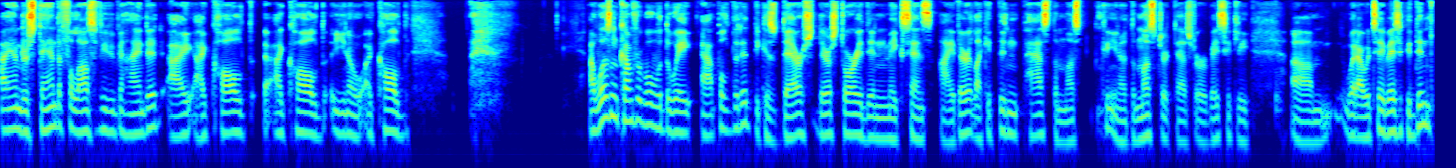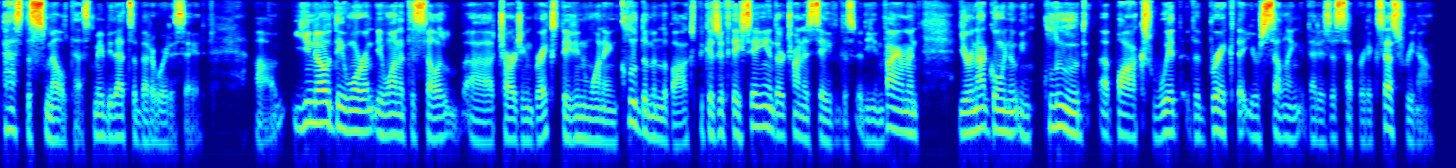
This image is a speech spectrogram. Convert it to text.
I understand the philosophy behind it. I, I called, I called, you know, I called. I wasn't comfortable with the way Apple did it because their their story didn't make sense either. Like it didn't pass the must, you know, the mustard test, or basically, um, what I would say basically didn't pass the smell test. Maybe that's a better way to say it. Um, you know, they weren't they wanted to sell uh, charging bricks. They didn't want to include them in the box because if they say they're trying to save this, the environment, you're not going to include a box with the brick that you're selling that is a separate accessory now.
